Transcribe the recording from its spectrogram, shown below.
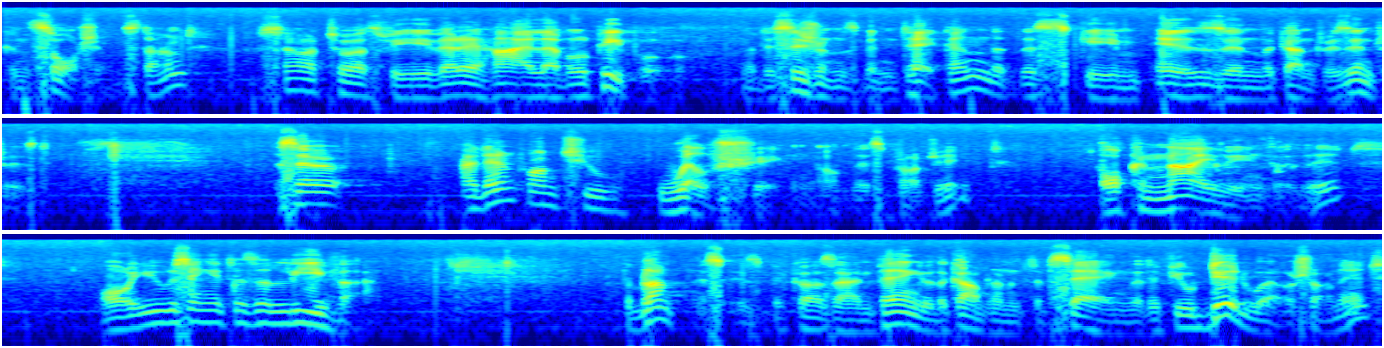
consortium stunt. So are two or three very high-level people. The decision's been taken that this scheme is in the country's interest. So, I don't want you welshing on this project, or conniving with it, or using it as a lever. The bluntness is because I'm paying you the compliment of saying that if you did welsh on it,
